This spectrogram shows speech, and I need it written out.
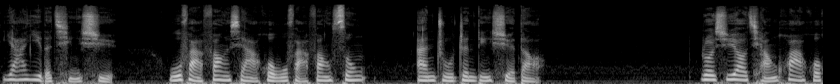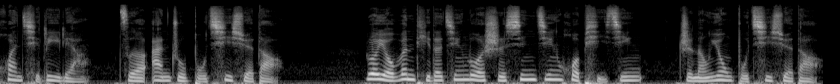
压抑的情绪，无法放下或无法放松，按住镇定穴道。若需要强化或唤起力量，则按住补气穴道；若有问题的经络是心经或脾经，只能用补气穴道。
